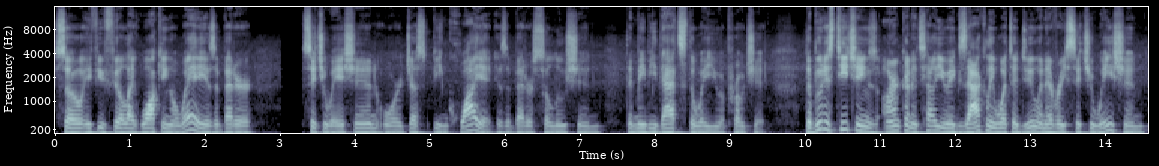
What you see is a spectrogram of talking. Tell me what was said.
So if you feel like walking away is a better situation or just being quiet is a better solution, then maybe that's the way you approach it. The Buddhist teachings aren't going to tell you exactly what to do in every situation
